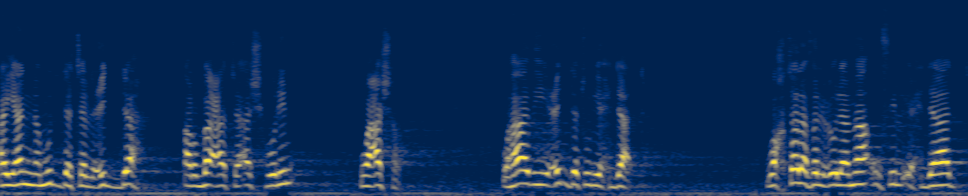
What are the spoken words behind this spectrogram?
أي أن مدة العدة أربعة أشهر وعشرا وهذه عدة الإحداد. واختلف العلماء في الإحداد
